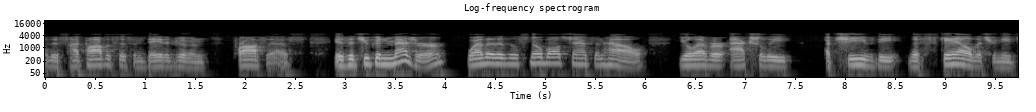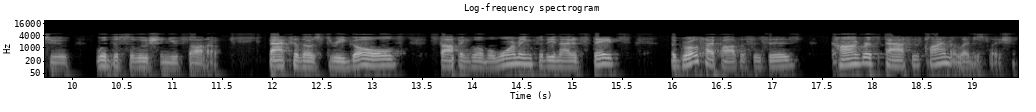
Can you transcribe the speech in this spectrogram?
this hypothesis and data-driven process is that you can measure whether there's a snowball's chance in hell you'll ever actually achieve the, the scale that you need to with the solution you've thought of. Back to those three goals, stopping global warming for the United States, the growth hypothesis is Congress passes climate legislation.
